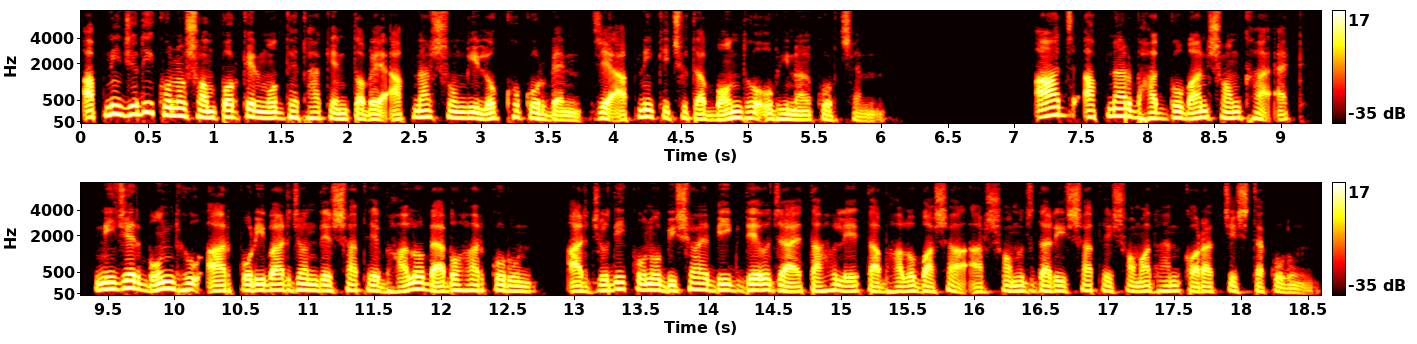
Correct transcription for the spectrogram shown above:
আপনি যদি কোনো সম্পর্কের মধ্যে থাকেন, তবে আপনার সঙ্গী লক্ষ্য করবেন যে আপনি কিছুটা বন্ধ অভিনয় করছেন। আজ আপনার ভাগ্যবান সংখ্যা এক। নিজের বন্ধু আর পরিবারজনদের সাথে ভালো ব্যবহার করুন, আর যদি কোনো বিষয়ে বিগড়েও যায়, তাহলে তা ভালোবাসা আর সমজদারির সাথে সমাধান করার চেষ্টা করুন।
